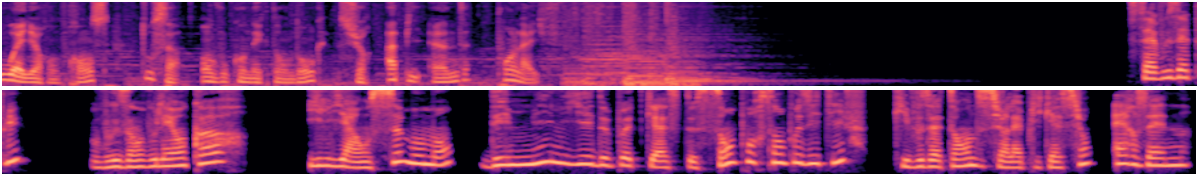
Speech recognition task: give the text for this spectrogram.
ou ailleurs en France. Tout ça en vous connectant donc sur happyend.life. Ça vous a plu? Vous en voulez encore? Il y a en ce moment des milliers de podcasts 100% positifs qui vous attendent sur l'application AirZen.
